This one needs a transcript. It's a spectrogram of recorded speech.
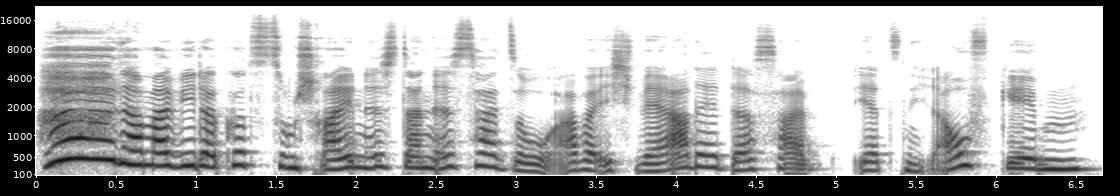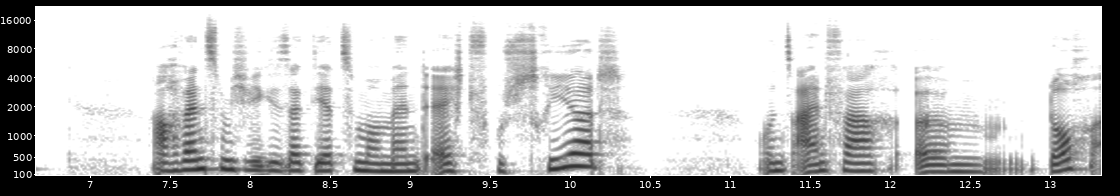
ah, da mal wieder kurz zum Schreien ist, dann ist halt so. Aber ich werde deshalb jetzt nicht aufgeben. Auch wenn es mich, wie gesagt, jetzt im Moment echt frustriert uns einfach ähm, doch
